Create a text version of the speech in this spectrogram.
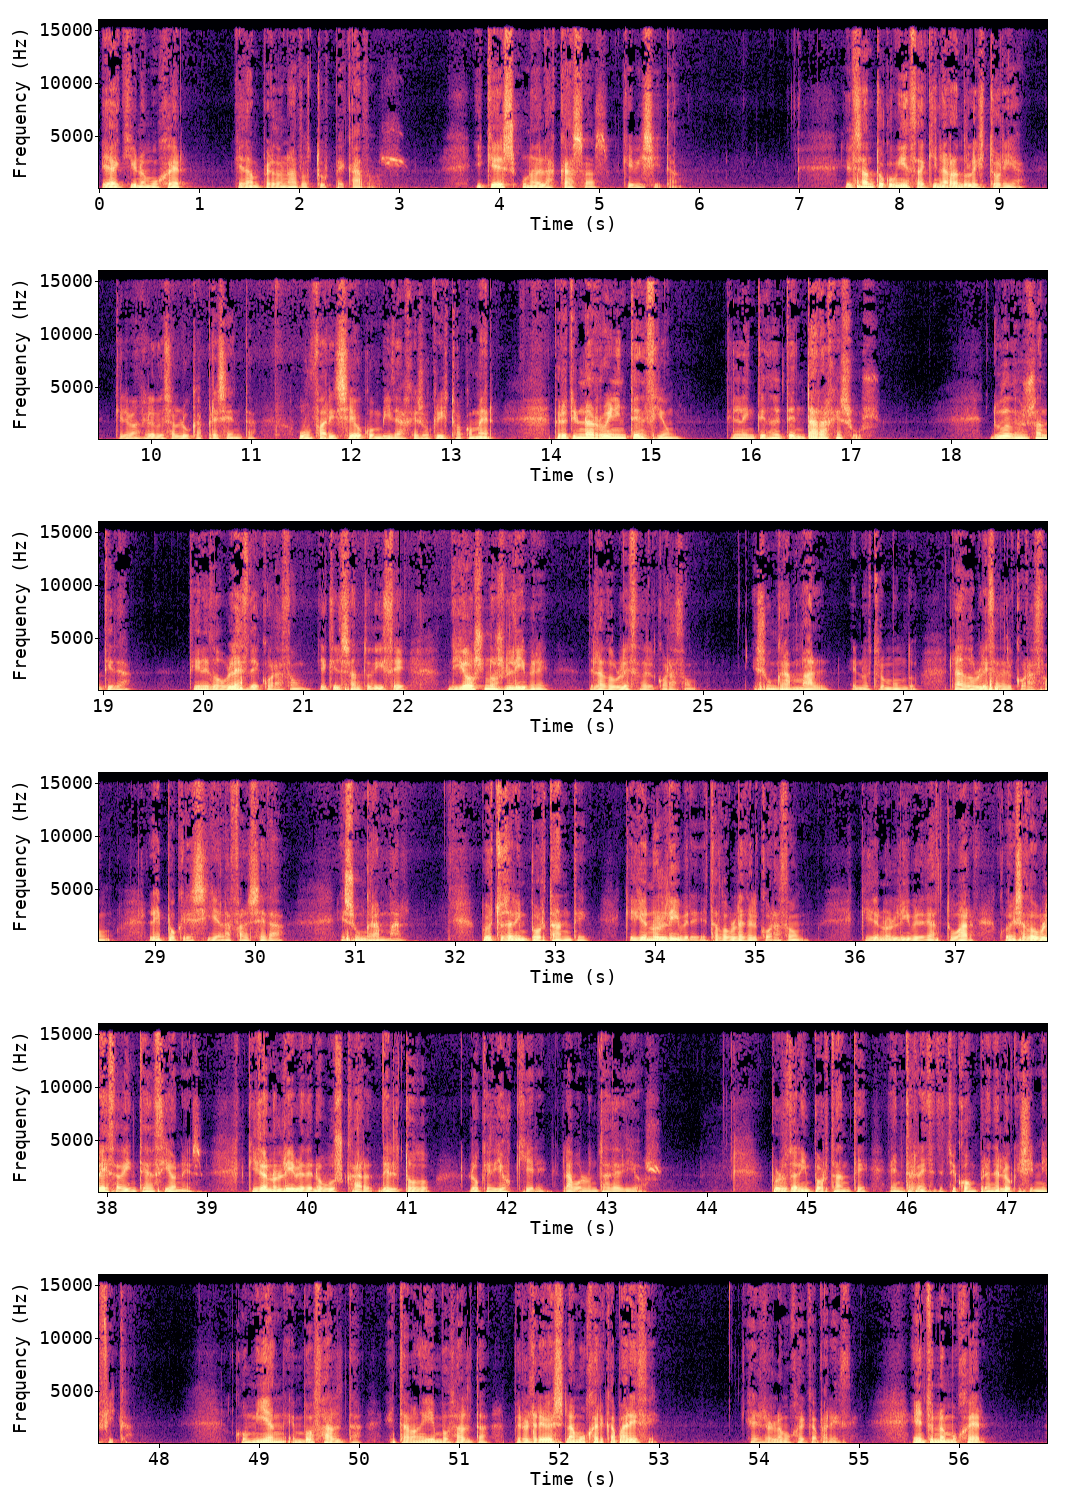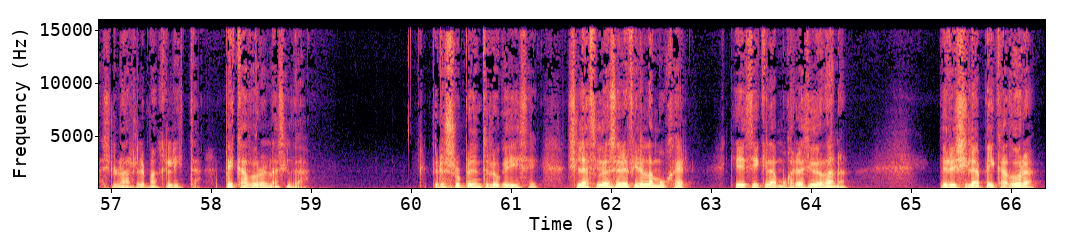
He aquí una mujer, quedan perdonados tus pecados, y que es una de las casas que visitan. El santo comienza aquí narrando la historia que el Evangelio de San Lucas presenta, un fariseo convida a Jesucristo a comer, pero tiene una ruin intención, tiene la intención de tentar a Jesús. Duda de su santidad, tiene doblez de corazón. Y aquí el santo dice, Dios nos libre de la dobleza del corazón. Es un gran mal en nuestro mundo, la dobleza del corazón, la hipocresía, la falsedad. Es un gran mal. Por esto es tan importante que Dios nos libre de esta doblez del corazón, que Dios nos libre de actuar con esa dobleza de intenciones, que Dios nos libre de no buscar del todo lo que Dios quiere, la voluntad de Dios. Por eso es tan importante entrar en este texto y comprender lo que significa. Comían en voz alta, estaban ahí en voz alta, pero el reo es la mujer que aparece. El reo es la mujer que aparece. Entra una mujer, así lo narra el evangelista, pecadora en la ciudad. Pero es sorprendente lo que dice. Si la ciudad se refiere a la mujer, quiere decir que la mujer es ciudadana. Pero si la pecadora,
